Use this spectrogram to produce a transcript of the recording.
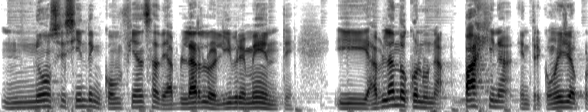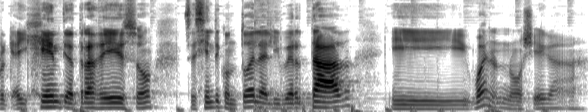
no se siente en confianza de hablarlo libremente. Y hablando con una página, entre comillas, porque hay gente atrás de eso, se siente con toda la libertad y bueno, no llega.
